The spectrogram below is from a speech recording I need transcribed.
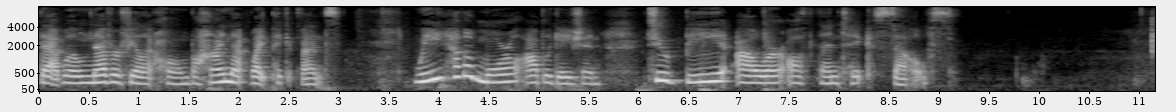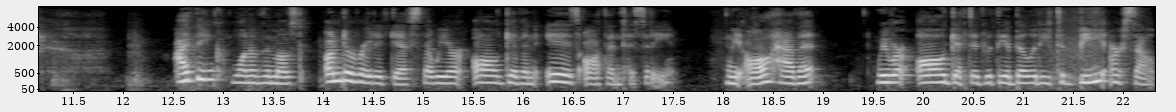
that will never feel at home behind that white picket fence, we have a moral obligation to be our authentic selves. I think one of the most underrated gifts that we are all given is authenticity. We all have it. We were all gifted with the ability to be ourselves.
